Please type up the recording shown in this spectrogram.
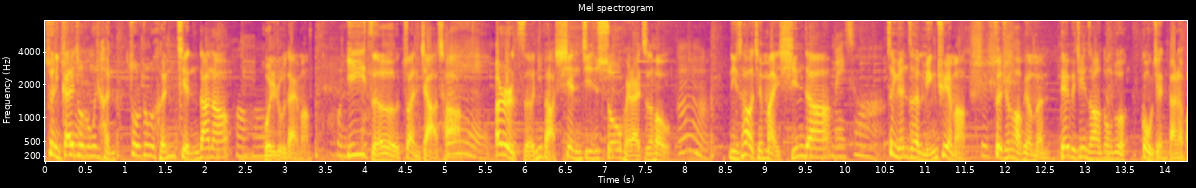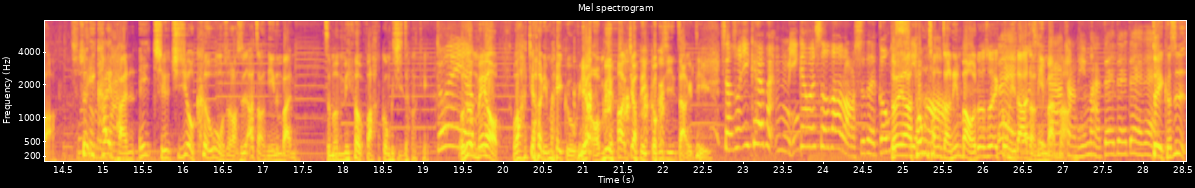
所以你该做的东西很做的东西很简单啊，获利入袋嘛。一则赚价差，二则你把现金收回来之后，嗯，你才有钱买新的啊。没错，这原则很明确嘛。是，所以全国好朋友们，David 今天早上动作够简单了吧？所以一开盘，哎，其实其实有客问我说，老师啊，涨停板怎么没有发恭喜涨停？对，我说没有，我要叫你卖股票，我没有要叫你恭喜涨停。想说一开盘，嗯，应该会收到老师的恭喜。对啊，通常涨停板我都说，哎，恭喜大家涨停板嘛。涨停板，对对对对。对，可是。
